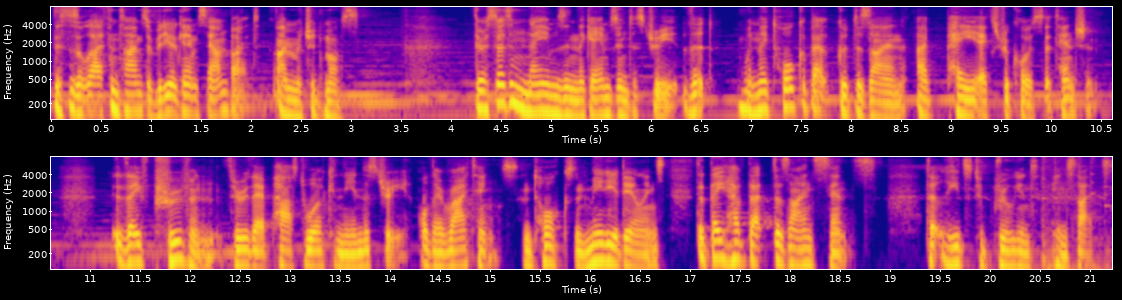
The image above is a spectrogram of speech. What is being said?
This is a Life and Times of Video Game Soundbite. I'm Richard Moss. There are certain names in the games industry that, when they talk about good design, I pay extra close attention. They've proven through their past work in the industry, or their writings and talks and media dealings, that they have that design sense that leads to brilliant insights.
